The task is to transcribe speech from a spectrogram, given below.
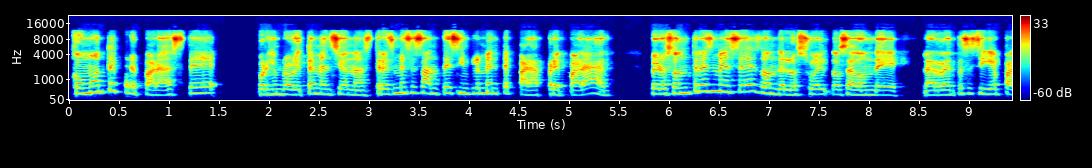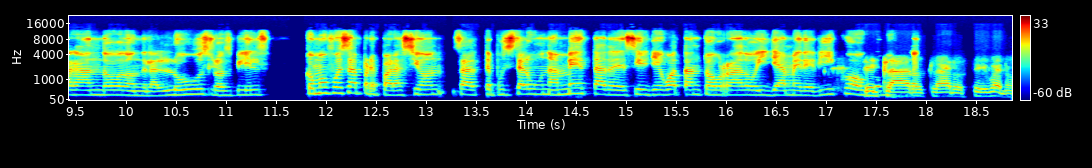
¿Cómo te preparaste por ejemplo, ahorita mencionas tres meses antes simplemente para preparar, pero son tres meses donde los sueldos, o sea, donde la renta se sigue pagando, donde la luz, los bills. ¿Cómo fue esa preparación? O sea, ¿te pusiste alguna meta de decir, llego a tanto ahorrado y ya me dedico? Sí, claro, claro, sí, bueno,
